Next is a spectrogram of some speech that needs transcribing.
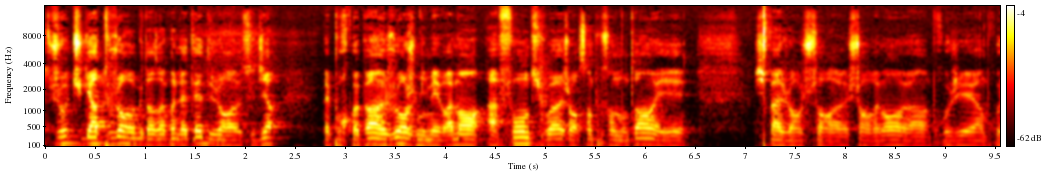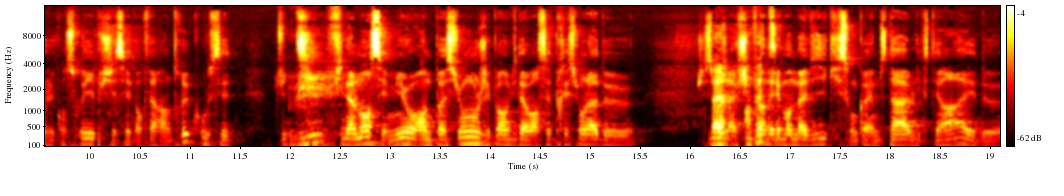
toujours, tu gardes toujours dans un coin de la tête, genre se dire, ben, pourquoi pas un jour je m'y mets vraiment à fond, tu vois, genre 100% de mon temps et je sais pas, genre je sors, je sors vraiment un projet, un projet construit et puis j'essaie d'en faire un truc ou c'est, tu te dis finalement c'est mieux au rang de passion, j'ai pas envie d'avoir cette pression là de, je sais Bah, pas, plein fait- d'éléments de ma vie qui sont quand même stables, etc. Et de,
